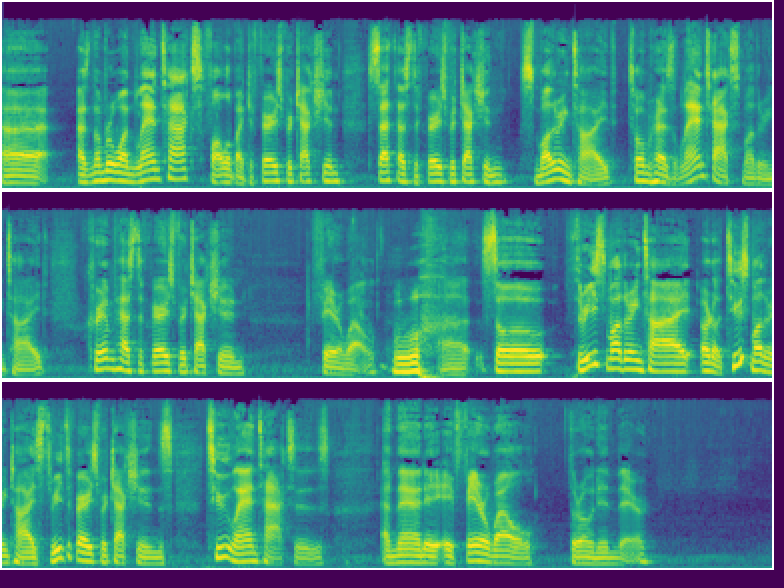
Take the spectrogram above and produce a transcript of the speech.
uh, as number one land tax, followed by Teferi's protection. Seth has Teferi's protection, Smothering Tithe. Tomer has land tax, Smothering Tithe. Krim has Teferi's protection, farewell. Uh, so three Smothering Tithe, or no, two smothering tithes, three Teferi's protections, two land taxes, and then a, a farewell thrown in there.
